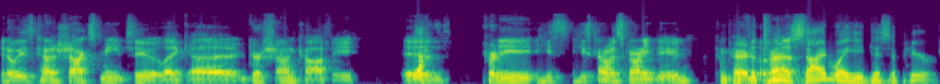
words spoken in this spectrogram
it always kind of shocks me too. Like uh Gershon Koffie is Yeah. pretty he's he's kind of a scrawny dude compared if to the turn rest. sideways, he disappears.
